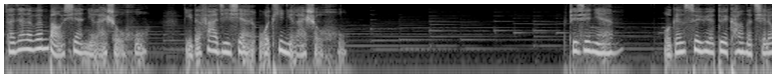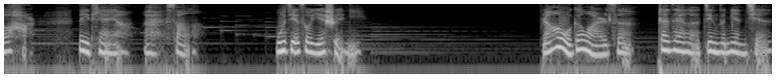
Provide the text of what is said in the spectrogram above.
咱家的温饱线你来守护，你的发际线我替你来守护。”这些年，我跟岁月对抗的齐刘海儿，那天呀，哎，算了，摩羯座也水逆。然后我跟我儿子站在了镜子面前，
